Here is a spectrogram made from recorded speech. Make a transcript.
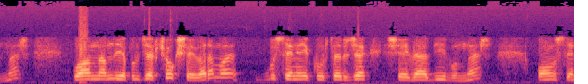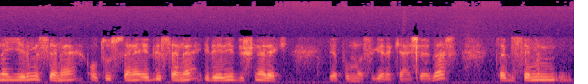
bunlar. Bu anlamda yapılacak çok şey var ama bu seneyi kurtaracak şeyler değil bunlar. 10 sene, 20 sene, 30 sene, 50 sene ileriyi düşünerek yapılması gereken şeyler. Tabii senin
